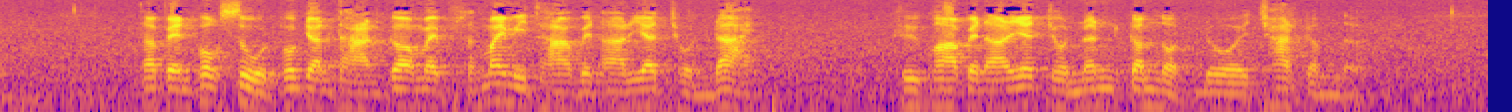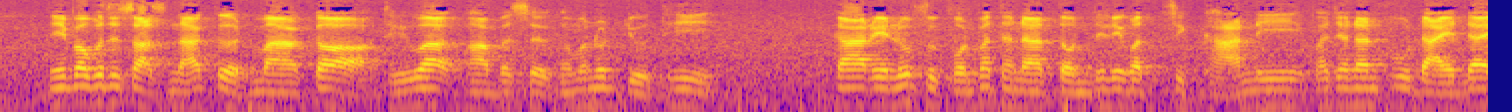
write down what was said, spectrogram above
น ถ้าเป็นพวกสูตร พวกยันทานก็ไม่ไม่มีทางเป็นอริยชนได้ คือความเป็นอารยชนนั้นกำหนดโดยชาติกำเนิดนี่พระพุทธศาสนาเกิดมาก็ถือว่าความประเสริฐของมนุษย์อยู่ที่การเรียนรู้ฝึกฝนพัฒนาตนที่เรียกว่าสิกขานี้ เพราะฉะนั้นผู้ใดได้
